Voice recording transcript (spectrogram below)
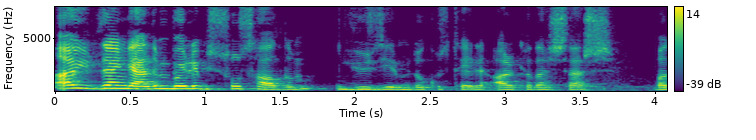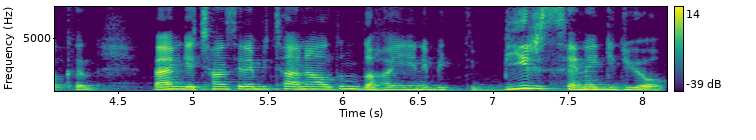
A101'den geldim böyle bir sos aldım. 129 TL. Arkadaşlar bakın ben geçen sene bir tane aldım daha yeni bitti. Bir sene gidiyor.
